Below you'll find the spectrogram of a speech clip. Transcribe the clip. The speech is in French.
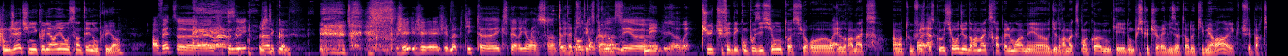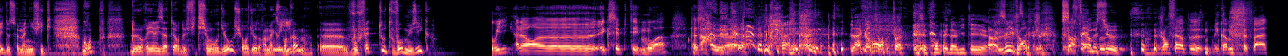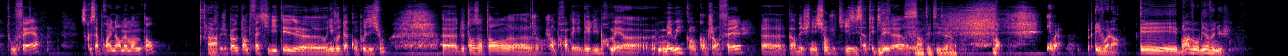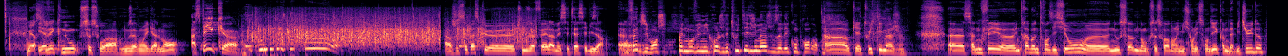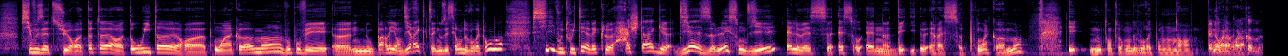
Donc Jay, tu n'y connais rien au synthé non plus, hein? En fait, euh, je connais Je un déconne. peu. J'ai- ma petite euh, expérience. Hein. T'as ta Peut-être pas petite autant que toi, expérience. mais, euh, Mais- mais, euh, ouais. tu, tu fais des compositions, toi, sur euh. Audiodramax. Hein, tout Voilà. Parce que sur Audiodramax, rappelle-moi, mais euh, audiodramax.com, qui est donc puisque tu es réalisateur de Chimera et que tu fais partie de ce magnifique groupe de réalisateurs de fiction audio sur audiodramax.com, euh, vous faites toutes vos musiques. Oui, alors, euh, excepté moi, parce Ah. que... euh, La crampe On s'est trompé d'invité. euh. Ah, Sortez, j'en fais un peu. monsieur J'en fais un peu, mais comme je peux pas tout faire, parce que ça prend énormément de temps, Ah. parce que j'ai pas autant de facilité euh, au niveau de la composition, euh, de temps en temps, euh, j'en- prends des, des libres, mais, euh, mais oui, quand, quand j'en fais, euh, par définition, j'utilise des Des synthétiseurs. et- synthétiseurs. Bon. et voilà. Et voilà. Et bravo, bienvenue. Merci. Et avec nous ce soir, nous avons également Aspic. Alors je sais pas ce que tu nous as fait là, mais c'était assez bizarre. Euh, En fait, j'ai branché le mauvais micro, je vais tweeter l'image, vous allez comprendre. Ah ok, tweet l'image. Euh, ça nous fait euh, une très bonne transition. Euh, nous sommes donc ce soir dans l'émission Les Sondiers, comme d'habitude. Si vous êtes sur Twitter, twitter.com, vous pouvez euh, nous parler en direct et nous essaierons de vous répondre. Si vous tweetez avec le hashtag dièse les sondiers, L-E-S-S-O-N-D-I-E-R-S.com, et nous tenterons de vous répondre. Et non, voilà, pas voilà. .com.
